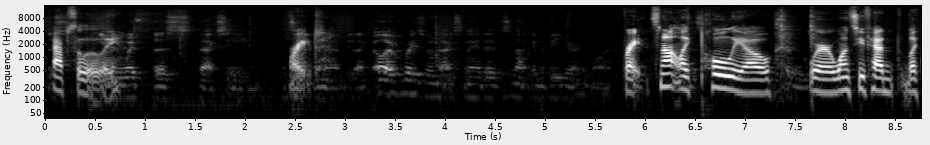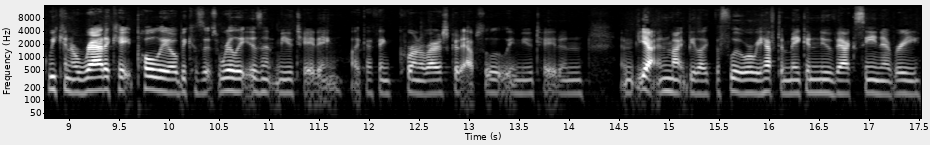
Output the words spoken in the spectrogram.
this, Absolutely. with this vaccine, Right. not gonna be like, oh, everybody's been vaccinated, it's not going to be here anymore. Right. It's not like polio, where once you've had, like, we can eradicate polio because it really isn't mutating. Like, I think coronavirus could absolutely mutate, and, and yeah, it might be like the flu, where we have to make a new vaccine every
